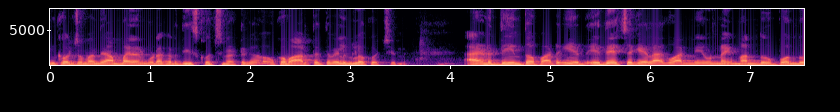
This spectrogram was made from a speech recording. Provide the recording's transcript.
ఇంకొంచెం మంది అమ్మాయిలను కూడా అక్కడ తీసుకొచ్చినట్టుగా ఒక వార్త అయితే వెలుగులోకి వచ్చింది. అండ్ దీంతో పాటు యథేచ్ఛకి ఎలాగో అన్నీ ఉన్నాయి మందు పొందు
